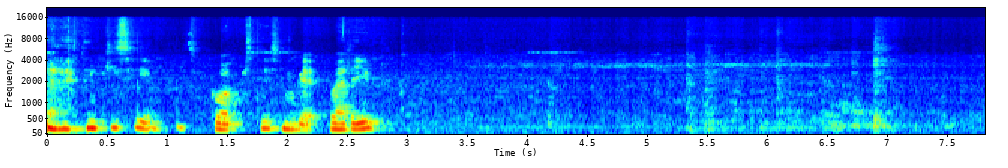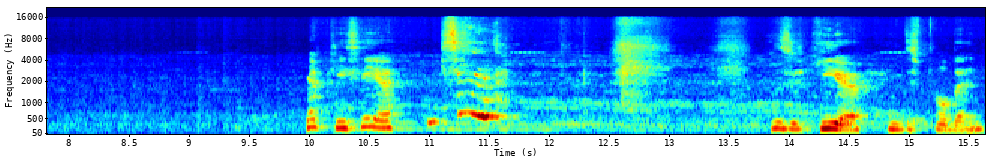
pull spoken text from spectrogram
And I think he's here. Let's go upstairs and get ready. Yep, he's here. He's here. He's here. He just pulled in.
